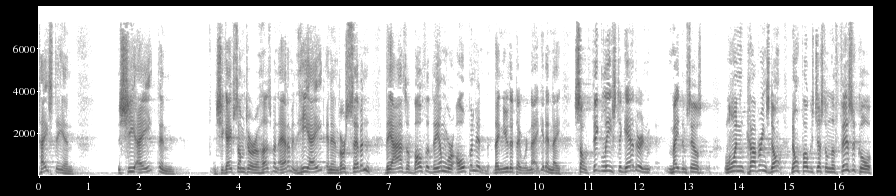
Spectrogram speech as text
tasty. And she ate and, and she gave some to her husband, Adam, and he ate. And in verse 7, the eyes of both of them were opened and they knew that they were naked and they sewed fig leaves together and made themselves loin coverings. Don't, don't focus just on the physical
